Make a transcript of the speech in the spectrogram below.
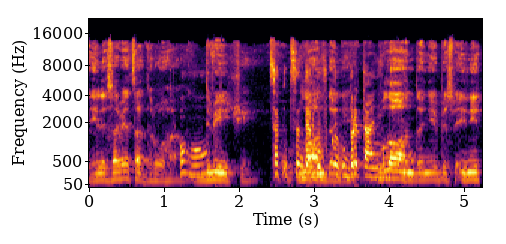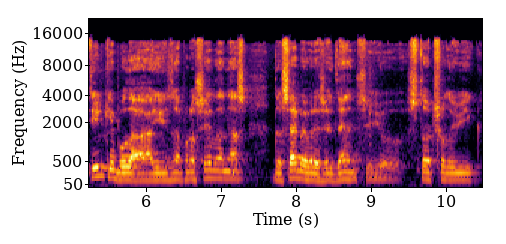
Єлизавета II Ого. двічі. Це- в це де був? Лондоні. У Британії? В Лондоні. І не тільки була, а й запросила нас до себе в резиденцію 100 чоловік.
